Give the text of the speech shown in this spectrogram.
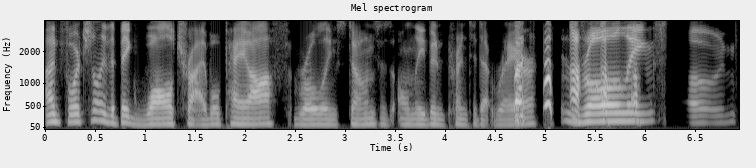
Unfortunately, the big wall tribal payoff, Rolling Stones, has only been printed at Rare. Rolling Stones.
